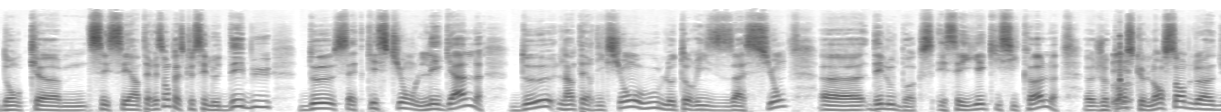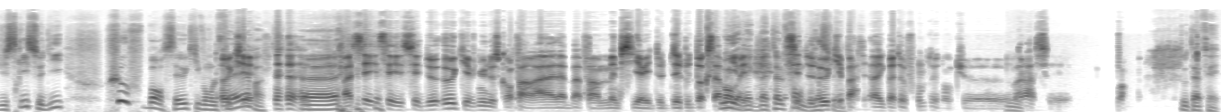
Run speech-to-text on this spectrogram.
Donc euh, c'est intéressant parce que c'est le début de cette question légale de l'interdiction ou l'autorisation euh, des lootbox. Et c'est IE qui s'y colle. je pense que l'ensemble de l'industrie se dit bon, c'est eux qui vont le okay. faire. euh... bah, c'est de eux qui est venu le score. Enfin, à la, enfin même s'il y avait des lootbox avant, oui, avec Battlefront, c'est de eux sûr. qui est parti avec Battlefront 2. Donc euh, mmh. voilà, c'est. Tout à fait.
